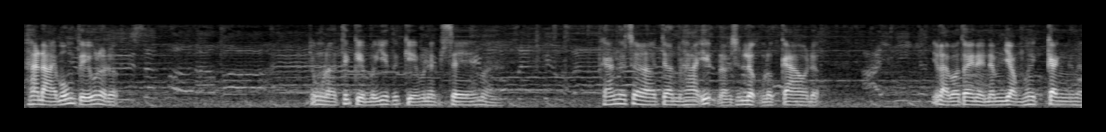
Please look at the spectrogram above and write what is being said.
hai đại bốn tiểu là được. Chung là tiết kiệm được với tiết kiệm anh em xe mà. Kháng cái xe trên hai ít rồi sinh lượng lực cao được. Với lại bao tay này năm dòng hơi căng nè.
